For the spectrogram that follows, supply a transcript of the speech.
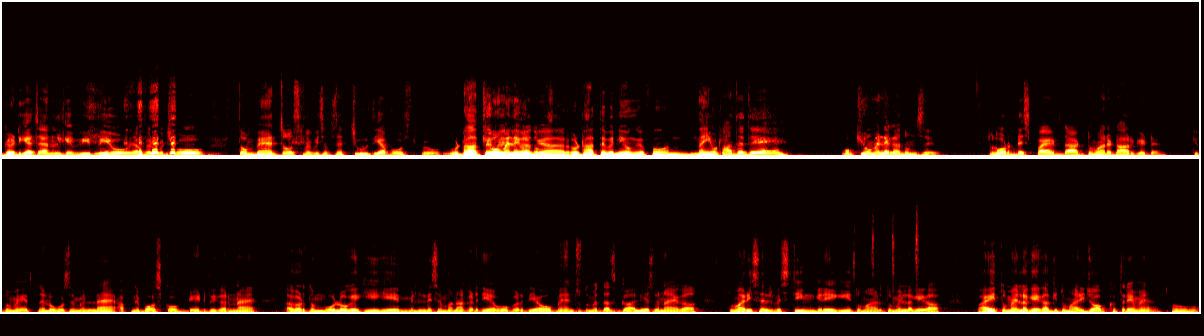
घटिया चैनल के वीपी हो या फिर कुछ हो तुम बहन तो उसमें भी सबसे चूतिया पोस्ट पे हो। उठाते क्यों मिलेगा तुमसे? उठाते भी नहीं होंगे फ़ोन। नहीं उठाते थे वो क्यों मिलेगा तुमसे. और डिस्पाइट दैट तुम्हारे टारगेट है कि तुम्हें इतने लोगों से मिलना है अपने बॉस को अपडेट भी करना है। अगर तुम बोलोगे कि ये मिलने से मना कर दिया वो कर दिया वो बहन जो तुम्हें दस गालियाँ सुनाएगा तुम्हारी सेल्फ स्टीम गिरेगी तुम्हारे तुम्हें लगेगा। भाई तुम्हें लगेगा कि तुम्हारी जॉब खतरे में है। ओह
